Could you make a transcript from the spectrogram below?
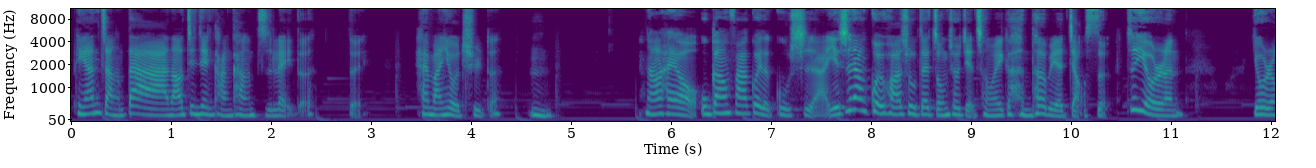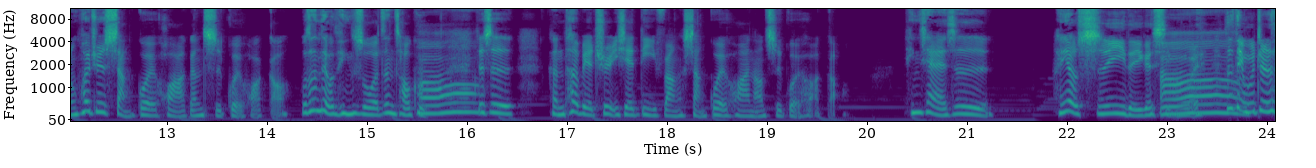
平安长大啊，然后健健康康之类的，对，还蛮有趣的，嗯，然后还有吴刚发桂的故事啊，也是让桂花树在中秋节成为一个很特别的角色，就是有人有人会去赏桂花跟吃桂花糕，我真的有听说，真的超酷，哦、就是很特别去一些地方赏桂花，然后吃桂花糕。听起来是很有诗意的一个行为，就、oh. 你不觉得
